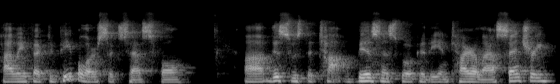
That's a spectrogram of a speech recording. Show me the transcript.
Highly effective people are successful. Uh, this was the top business book of the entire last century.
